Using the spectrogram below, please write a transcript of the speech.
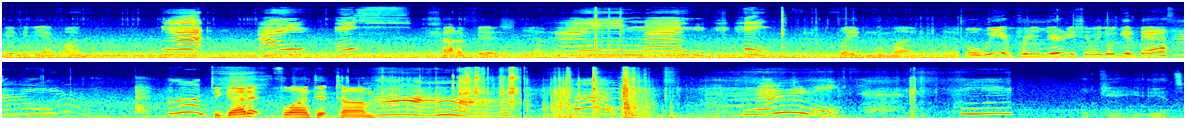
Nathan, you have fun? Yeah, I, I, Caught a fish. Yep. I, my, Played in the mud. Well, we are pretty dirty. Shall we go get a bath? You got it? Flaunt it, Tom. Ah. Mom. Mommy. Mm. Okay, it's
